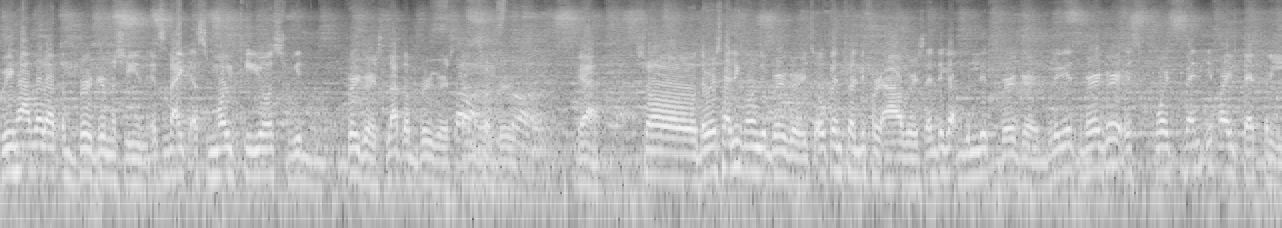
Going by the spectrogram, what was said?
We have a lot of burger machine. It's like a small kiosk with burgers, lot of burgers, tons of burgers. Yeah. So they were selling only burger. It's open 24 hours, and they got Bulit Burger. Bulit Burger is for 25 tetri.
